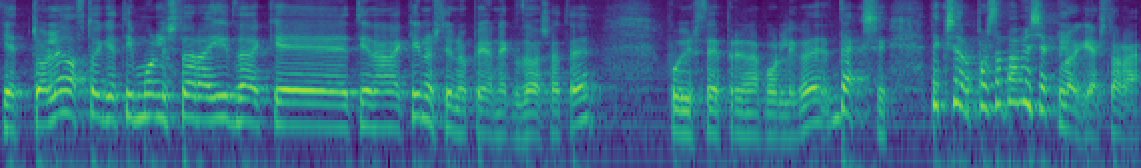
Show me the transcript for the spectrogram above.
Και το λέω αυτό γιατί μόλις τώρα είδα και την ανακοίνωση την οποία εκδώσατε που ήρθε πριν από λίγο. Ε, εντάξει, δεν ξέρω πώς θα πάμε σε εκλογές τώρα.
